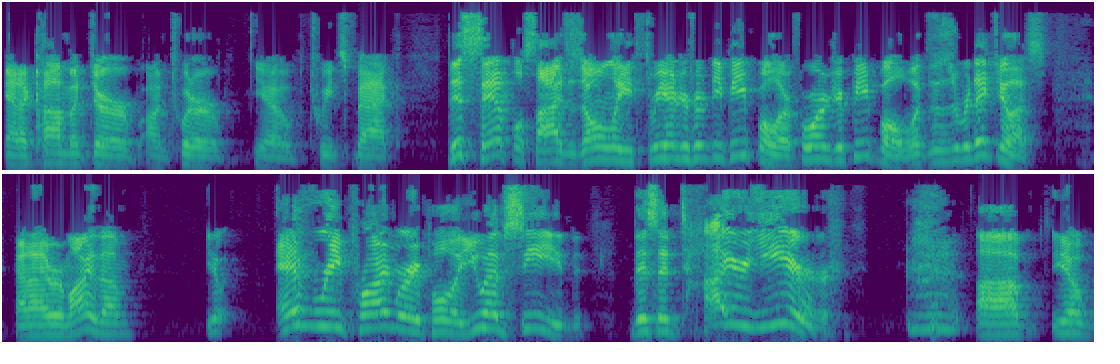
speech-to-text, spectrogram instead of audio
and a commenter on Twitter, you know, tweets back, this sample size is only 350 people or 400 people. What this is ridiculous. And I remind them, you know, every primary poll that you have seen this entire year, uh, you know,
